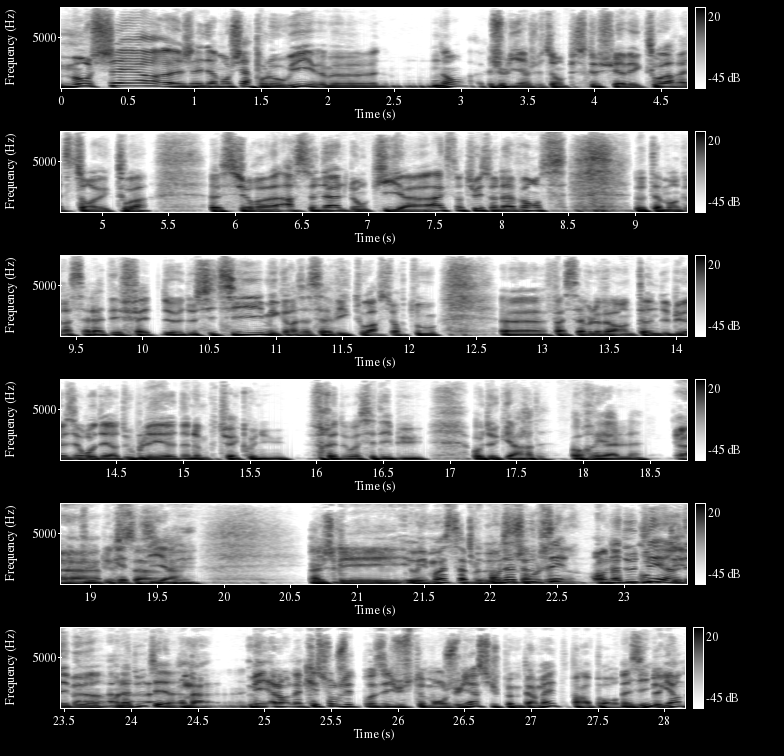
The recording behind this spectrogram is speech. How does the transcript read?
mon cher, euh, j'allais dire mon cher Polo, oui. euh, non, Julien, justement, puisque je suis avec toi, restons avec toi euh, sur euh, Arsenal, donc qui a accentué son avance, notamment grâce à la défaite de, de City, mais grâce à sa victoire surtout euh, face à Wolverhampton, de but à zéro, d'ailleurs doublé d'un homme que tu as connu, Fredo à ses débuts, Odegaard, au Real. Ah, ça, Castilla. mais- Ah, je l'ai. Oui, moi, ça me. On a douté, hein. on a beaucoup douté, hein, au début, hein, on a douté. hein. On a- Mais alors la question que je vais te poser justement, Julien, si je peux me permettre, par rapport de garde,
